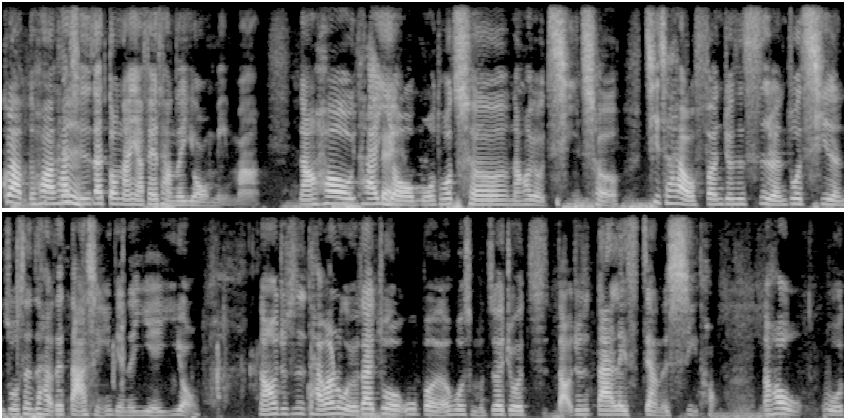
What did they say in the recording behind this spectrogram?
Grab 的话，它其实在东南亚非常的有名嘛，嗯、然后它有摩托车，然后有汽车，汽车还有分就是四人座、七人座，甚至还有再大型一点的也有。然后就是台湾如果有在做 Uber 的或什么之类，就会知道，就是大概类似这样的系统。然后我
